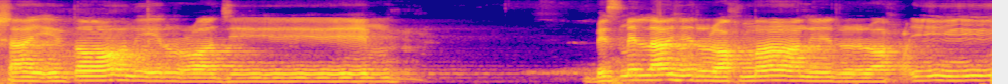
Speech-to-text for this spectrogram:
শাইতানির রাজিম বিসমিল্লাহির রহমানির রহিম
